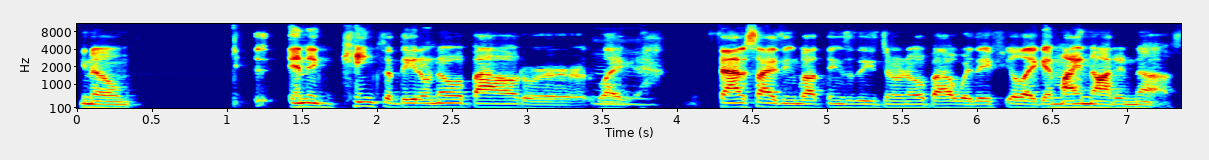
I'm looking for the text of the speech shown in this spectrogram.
you know in a kink that they don't know about or like mm. fantasizing about things that they don't know about where they feel like am i not enough?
